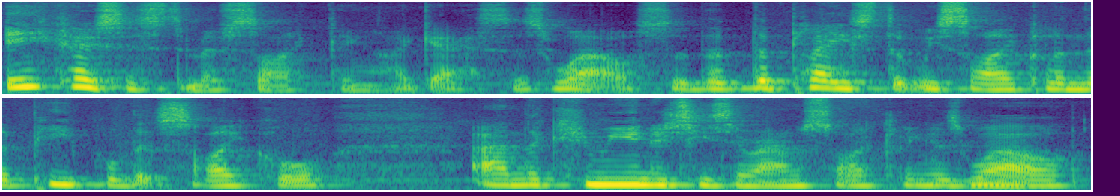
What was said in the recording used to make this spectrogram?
ecosystem of cycling, I guess, as well. So the, the place that we cycle and the people that cycle and the communities around cycling as mm-hmm. well.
